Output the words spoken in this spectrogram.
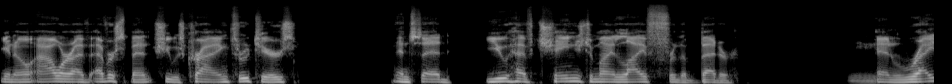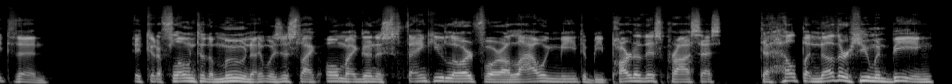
you know, hour I've ever spent. She was crying through tears and said, You have changed my life for the better. Mm. And right then, it could have flown to the moon. And it was just like, oh my goodness, thank you, Lord, for allowing me to be part of this process to help another human being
